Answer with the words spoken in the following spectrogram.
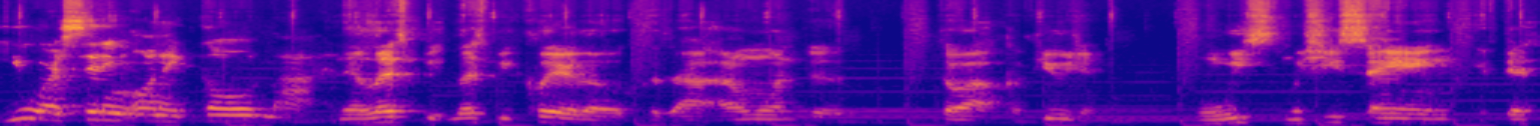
you are sitting on a gold mine. Now let's be let's be clear though, because I, I don't want to throw out confusion when we when she's saying if they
